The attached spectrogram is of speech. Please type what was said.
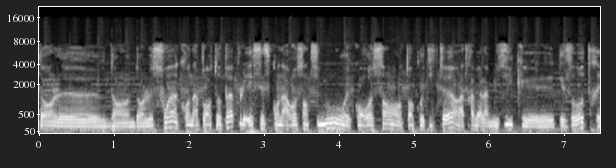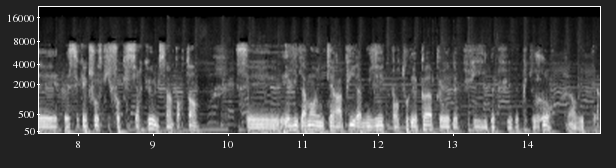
dans le dans, dans le soin qu'on apporte au peuple et c'est ce qu'on a ressenti nous et qu'on ressent en tant qu'auditeur à travers la musique euh, des autres et, et c'est quelque chose qu'il faut qu'il circule. C'est important. C'est évidemment une thérapie la musique pour tous les peuples et depuis depuis depuis toujours. J'ai envie de dire.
